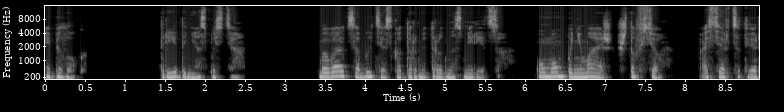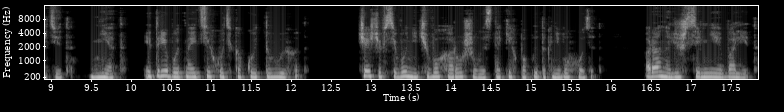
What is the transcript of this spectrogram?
Эпилог. Три дня спустя. Бывают события, с которыми трудно смириться. Умом понимаешь, что все, а сердце твердит «нет» и требует найти хоть какой-то выход. Чаще всего ничего хорошего из таких попыток не выходит. Рана лишь сильнее болит,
